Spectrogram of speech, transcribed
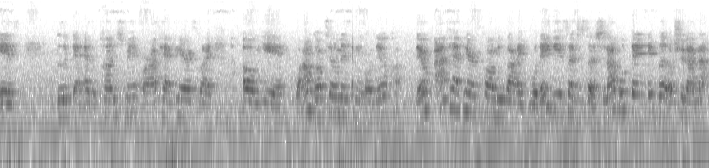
it's looked at as a punishment. Or I've had parents like, oh yeah, well I'm gonna tell Miss Me, or they'll there, I've had parents call me like, well, they did such and such. Should I whoop their butt or should I not?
